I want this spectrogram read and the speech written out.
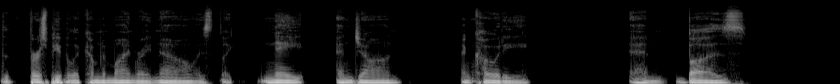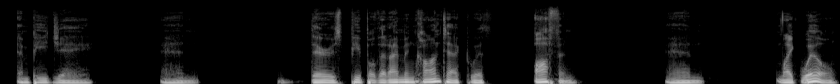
the first people that come to mind right now is like Nate and John and Cody and Buzz and PJ and there's people that I'm in contact with often. And like Will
